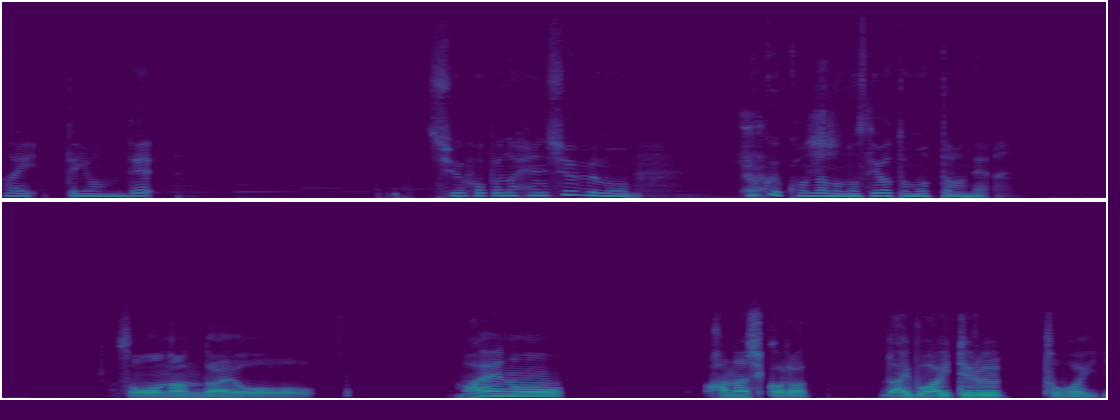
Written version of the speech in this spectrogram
はいって読んでシューホプの編集部もよくこんなの載せようと思ったわねい。そうなんだよ。前の話からだいぶ空いてるとは言っ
